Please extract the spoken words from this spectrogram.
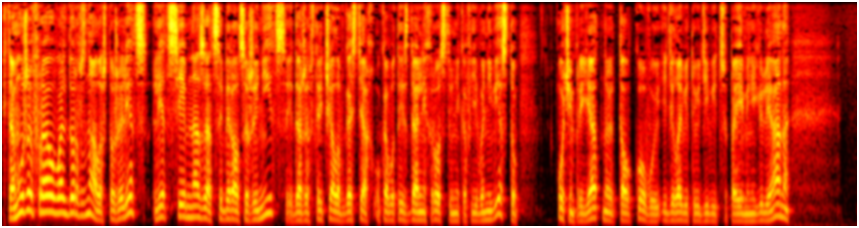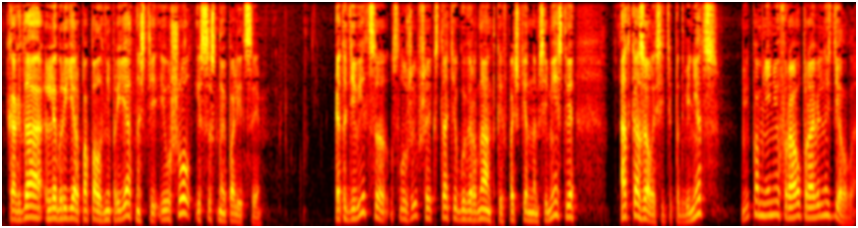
К тому же фрау Вальдорф знала, что жилец лет семь назад собирался жениться и даже встречала в гостях у кого-то из дальних родственников его невесту, очень приятную, толковую и деловитую девицу по имени Юлиана, когда Лебрюер попал в неприятности и ушел из сыскной полиции. Эта девица, служившая, кстати, гувернанткой в почтенном семействе, отказалась идти под венец и, по мнению фрау, правильно сделала.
